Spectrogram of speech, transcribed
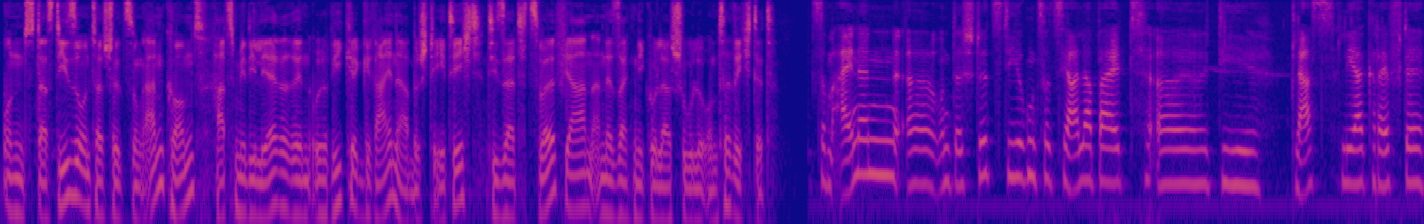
Und dass diese Unterstützung ankommt, hat mir die Lehrerin Ulrike Greiner bestätigt, die seit zwölf Jahren an der St. Nikolaus Schule unterrichtet. Zum einen äh, unterstützt die Jugendsozialarbeit äh, die Klasslehrkräfte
